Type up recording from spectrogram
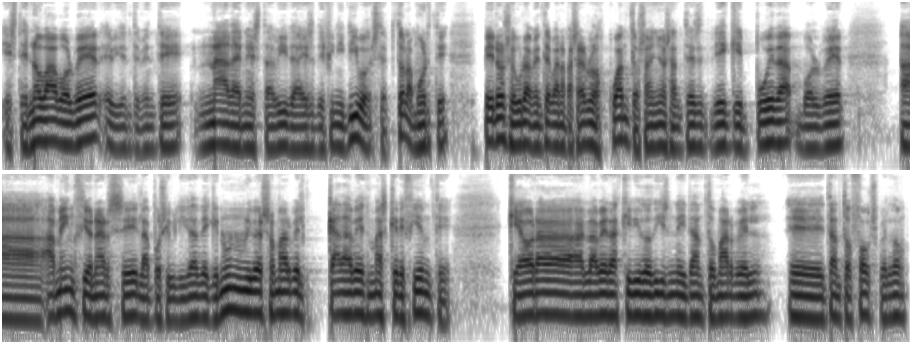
Este no va a volver, evidentemente nada en esta vida es definitivo, excepto la muerte, pero seguramente van a pasar unos cuantos años antes de que pueda volver a, a mencionarse la posibilidad de que en un universo Marvel cada vez más creciente, que ahora al haber adquirido Disney tanto Marvel eh, tanto Fox, perdón,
